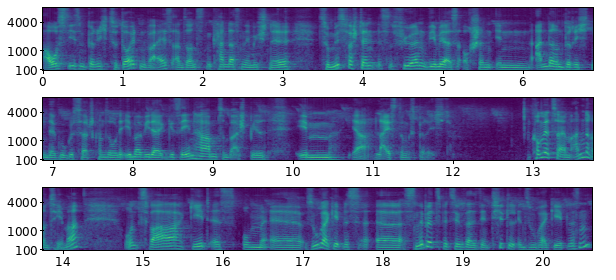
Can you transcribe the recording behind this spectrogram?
aus diesem Bericht zu deuten weiß. Ansonsten kann das nämlich schnell zu Missverständnissen führen, wie wir es auch schon in anderen Berichten der Google Search Konsole immer wieder gesehen haben, zum Beispiel im ja, Leistungsbericht. Kommen wir zu einem anderen Thema. Und zwar geht es um äh, Suchergebnis-Snippets äh, bzw. den Titel in Suchergebnissen.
